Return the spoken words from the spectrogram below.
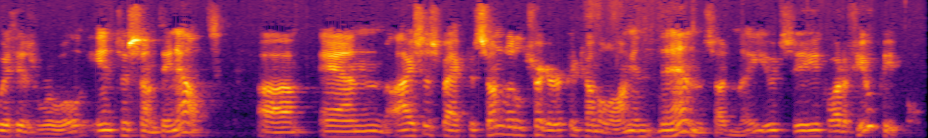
with his rule into something else. Um, and I suspect that some little trigger could come along, and then suddenly you'd see quite a few people,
